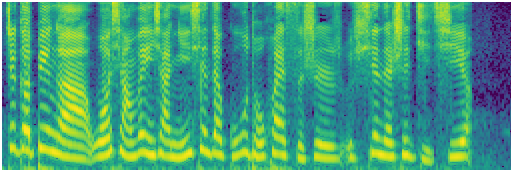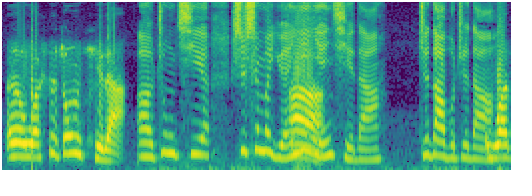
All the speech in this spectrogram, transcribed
这个病啊，我想问一下，您现在股骨头坏死是现在是几期？呃，我是中期的，啊，中期是什么原啊因引起的？知道不知道？我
